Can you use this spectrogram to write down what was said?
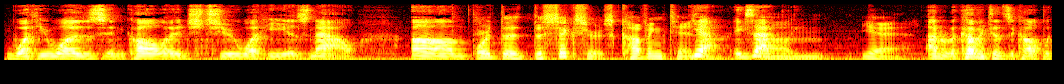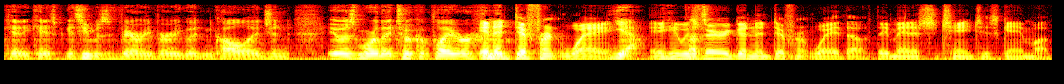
what he was in college to what he is now. Um, or the the Sixers, Covington. Yeah, exactly. Um, yeah. I don't know. Covington's a complicated case because he was very, very good in college, and it was more they took a player who, in a different way. Yeah, he was very good in a different way, though. They managed to change his game up.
